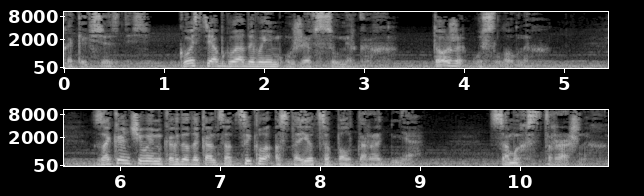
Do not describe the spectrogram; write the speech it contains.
как и все здесь. Кости обгладываем уже в сумерках. Тоже условных. Заканчиваем, когда до конца цикла остается полтора дня. Самых страшных,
